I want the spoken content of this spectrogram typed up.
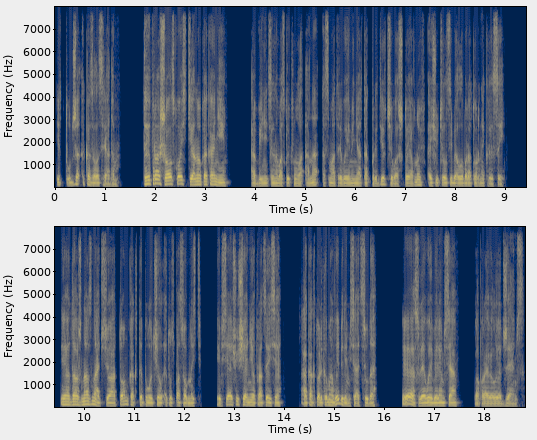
и тут же оказалась рядом. «Ты прошел сквозь стену, как они», — обвинительно воскликнула она, осматривая меня так придирчиво, что я вновь ощутил себя лабораторной крысой. Я должна знать все о том, как ты получил эту способность, и все ощущения в процессе. А как только мы выберемся отсюда... Если выберемся, поправил ее Джеймс.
